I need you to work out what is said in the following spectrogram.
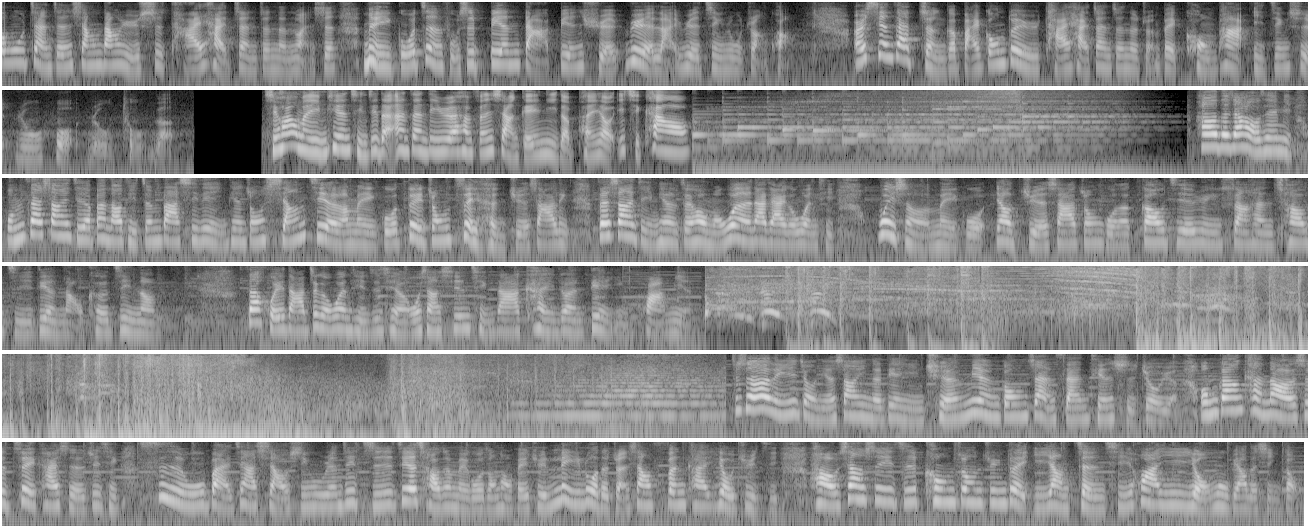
俄乌战争相当于是台海战争的暖身，美国政府是边打边学，越来越进入状况。而现在整个白宫对于台海战争的准备，恐怕已经是如火如荼了。喜欢我们影片，请记得按赞、订阅和分享给你的朋友一起看哦。Hello，大家好，我是 Amy。我们在上一集的半导体争霸系列影片中，详解了美国对中最狠绝杀令。在上一集影片的最后，我们问了大家一个问题：为什么美国要绝杀中国的高阶运算和超级电脑科技呢？在回答这个问题之前，我想先请大家看一段电影画面。二零一九年上映的电影《全面攻占三天使救援》。我们刚刚看到的是最开始的剧情，四五百架小型无人机直接朝着美国总统飞去，利落的转向，分开又聚集，好像是一支空中军队一样，整齐划一，有目标的行动。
